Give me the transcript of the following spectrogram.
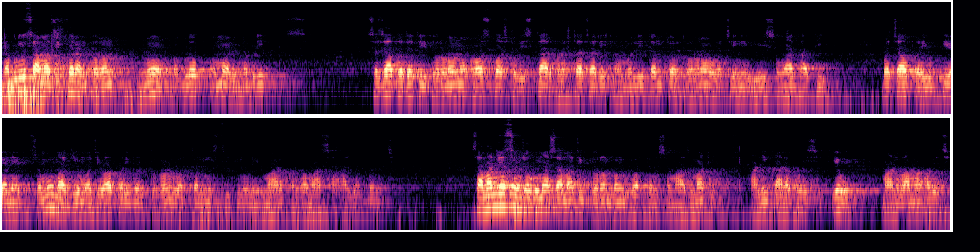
નબળું સામાજિકકરણ ધોરણનો નબળો અમલ, નબળી સજા પદ્ધતિ ધોરણોનો અસ્પષ્ટ વિસ્તાર, ભ્રષ્ટાચારી, અમલીતંત્ર ધોરણો વચ્ચેની વિસંવાદાતી, બચાવ પ્રયુક્તિ અને સમૂહ માધ્યમો જેવા પરિબળ ધોરણ વર્તનની સ્થિતિનું નિર્માણ કરવામાં સહાયક બને છે. સામાન્ય સંજોગોમાં સામાજિક ધોરણભંગ વર્તન સમાજ માટે હાનિકારક હોય છે એવું માનવામાં આવે છે.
